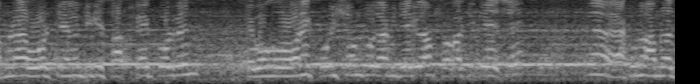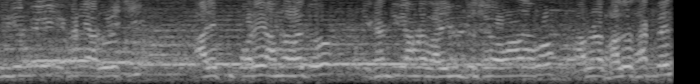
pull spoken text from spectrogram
আপনারা ওর চ্যানেলটিকে সাবস্ক্রাইব করবেন এবং ও অনেক পরিশ্রম করে আমি দেখলাম সকাল থেকে এসে। হ্যাঁ এখনও আমরা দুজন মিলে এখানে রয়েছি। আর একটু পরে আমরা হয়তো এখান থেকে আমরা বাড়ির উদ্দেশ্যে রওনা দেবো। আপনারা ভালো থাকবেন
